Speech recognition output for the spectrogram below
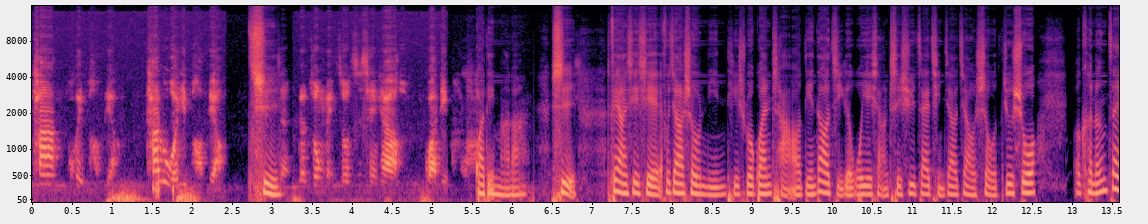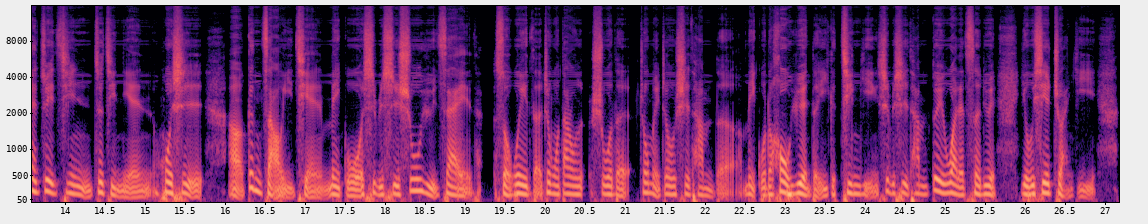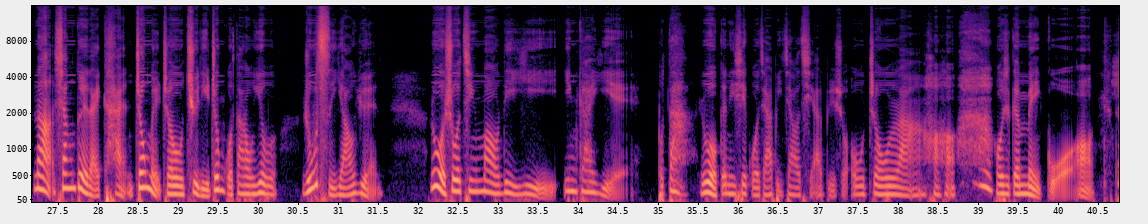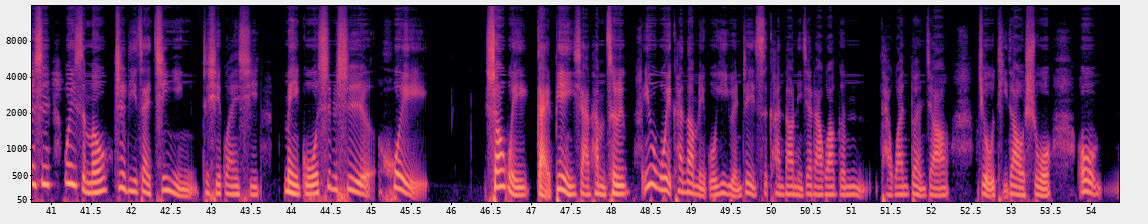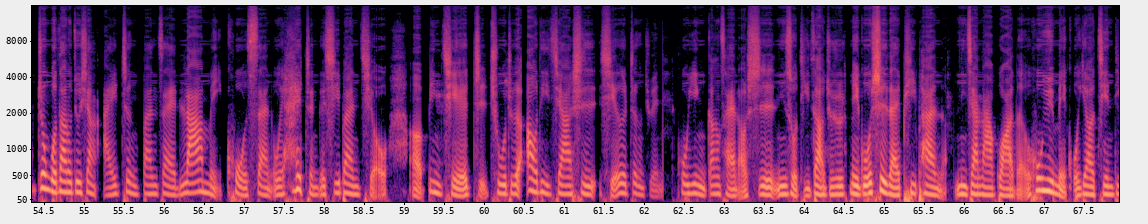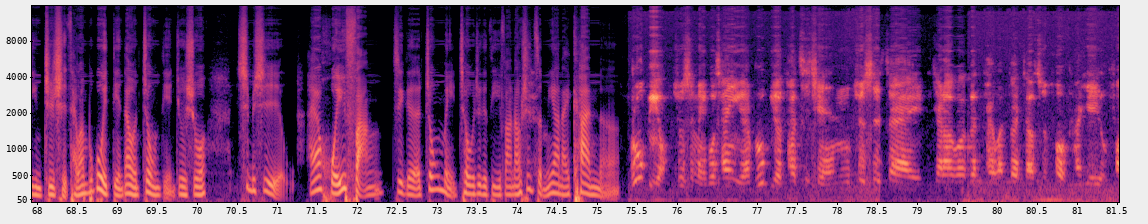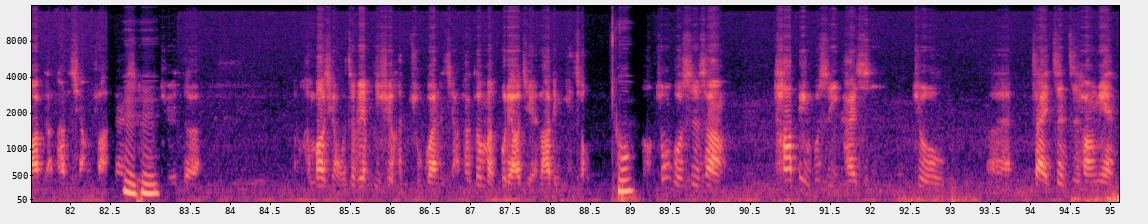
他会跑掉。他如果一跑掉，是整个中美洲只剩下。瓜地马拉，瓜地马拉是非常谢谢副教授您提出的观察啊，点到几个，我也想持续再请教教授，就说，呃，可能在最近这几年，或是、呃、更早以前，美国是不是疏于在所谓的中国大陆说的中美洲是他们的美国的后院的一个经营，是不是他们对外的策略有一些转移？那相对来看，中美洲距离中国大陆又如此遥远，如果说经贸利益，应该也。不大，如果跟一些国家比较起来，比如说欧洲啦，哈哈，或是跟美国哦，但是为什么致力在经营这些关系？美国是不是会稍微改变一下他们策略？因为我也看到美国议员这一次看到尼加拉瓜跟台湾断交，就提到说，哦，中国大陆就像癌症般在拉美扩散，危害整个西半球，呃，并且指出这个奥利加是邪恶政权。呼应刚才老师您所提到，就是美国是来批判尼加拉瓜的，呼吁美国要坚定支持台湾。不过也点到了重点，就是说，是不是还要回防这个中美洲这个地方？老师怎么样来看呢？Rubio 就是美国参议员 Rubio，他之前就是在尼加拉瓜跟台湾断交之后，他也有发表他的想法，但是我觉得很抱歉，我这边必须很主观的讲，他根本不了解拉丁美洲。哦，中国事实上，他并不是一开始。就，呃，在政治方面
